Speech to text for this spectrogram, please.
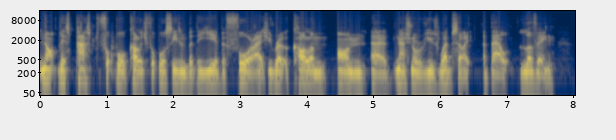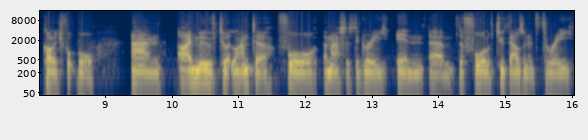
not this past football college football season, but the year before, I actually wrote a column on uh, National Review's website about loving college football. And I moved to Atlanta for a master's degree in um, the fall of 2003,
